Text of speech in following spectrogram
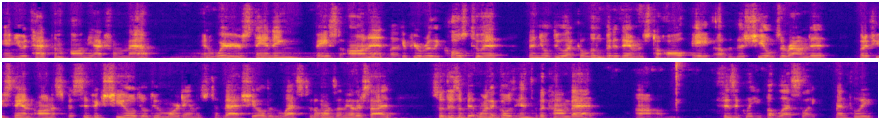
and you attack them on the actual map and where you're standing based on it. Like if you're really close to it, then you'll do like a little bit of damage to all eight of the shields around it. But if you stand on a specific shield, you'll do more damage to that shield and less to the ones on the other side. So there's a bit more that goes into the combat, um, physically, but less like mentally.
